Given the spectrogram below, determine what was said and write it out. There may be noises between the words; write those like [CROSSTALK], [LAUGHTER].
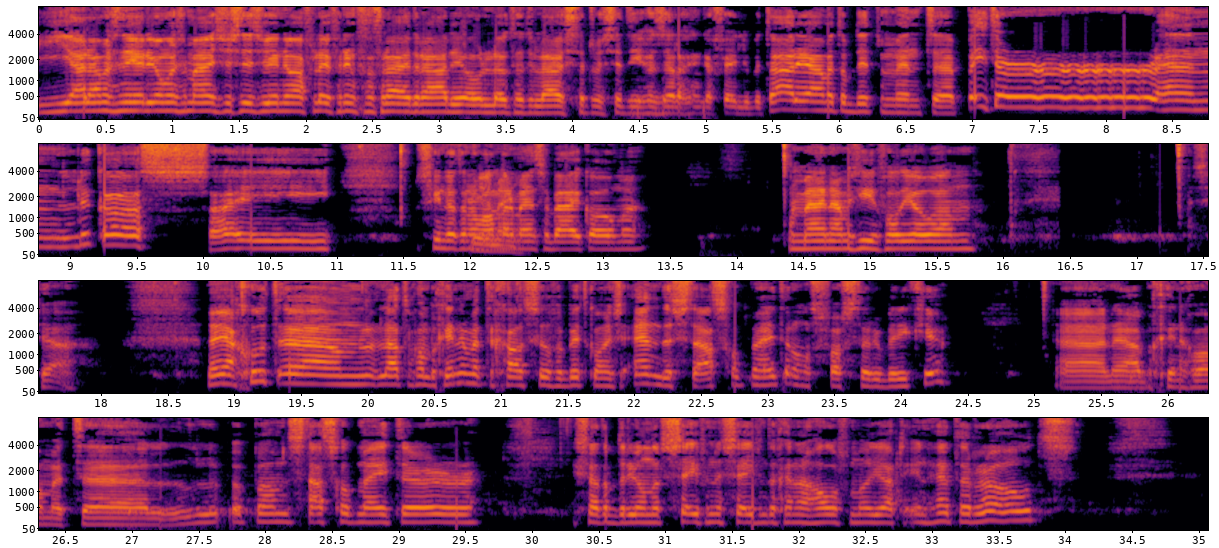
Ja, dames en heren, jongens en meisjes, dit is weer een nieuwe aflevering van Vrijheid Radio. Leuk dat u luistert. We zitten hier gezellig in Café Libertaria met op dit moment uh, Peter en Lucas. Hi. Misschien dat er nog andere mensen bij komen. Mijn naam is in ieder geval Johan. Dus ja. Nou ja, goed. Um, laten we gaan beginnen met de goud, zilver, bitcoins en de staatsschuldmeter. Ons vaste rubriekje. Uh, nou ja, we beginnen gewoon met uh, de staatsschuldmeter. Staat op 377,5 miljard in het rood.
